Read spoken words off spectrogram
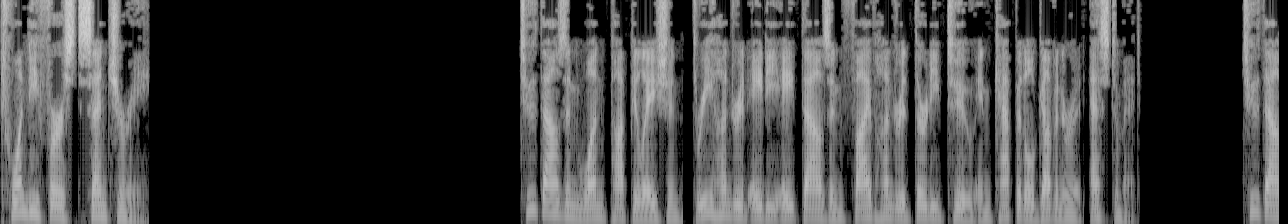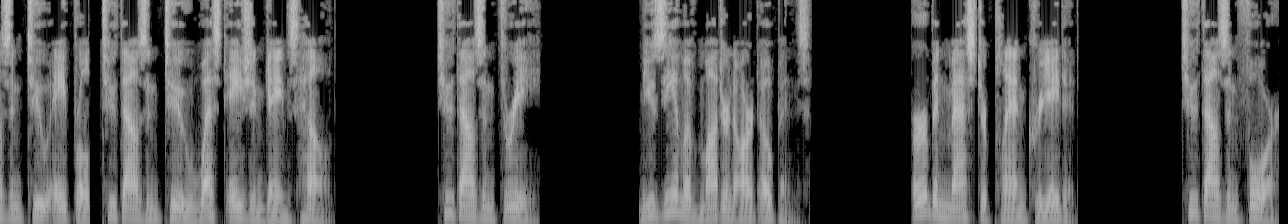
21st century. 2001 population 388,532 in capital governorate estimate 2002 April 2002 West Asian Games held 2003 Museum of Modern Art opens. Urban Master Plan created. 2004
